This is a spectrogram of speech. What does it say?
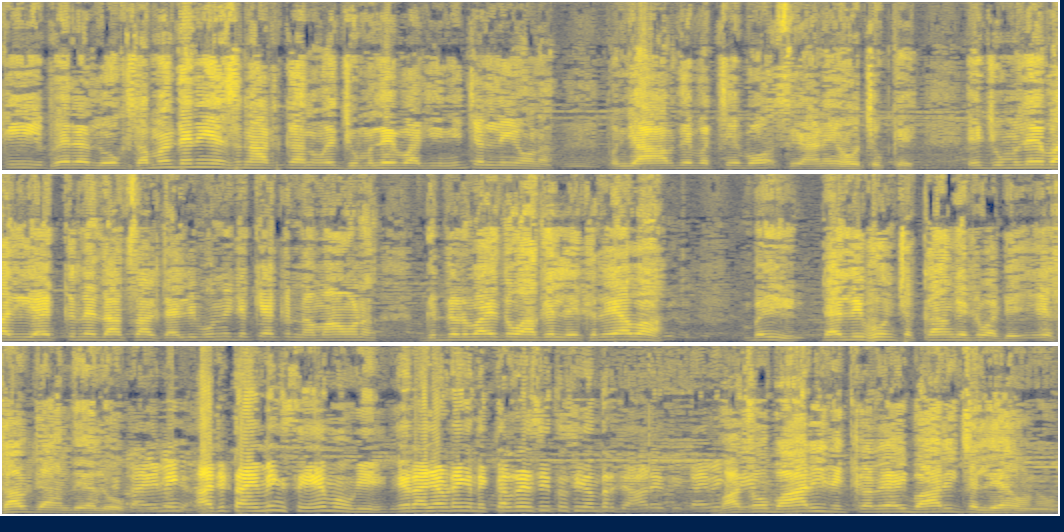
ਕੀ ਫਿਰ ਲੋਕ ਸਮਝਦੇ ਨਹੀਂ ਇਸ ਨਾਟਕਾਂ ਨੂੰ ਇਹ ਜੁਮਲੇਬਾਜ਼ੀ ਨਹੀਂ ਚੱਲਣੀ ਹੁਣ। ਪੰਜਾਬ ਦੇ ਬੱਚੇ ਬਹੁਤ ਸਿਆਣੇ ਹੋ ਚੁੱਕੇ। ਇਹ ਜੁਮਲੇਬਾਜ਼ੀ ਹੈ ਇੱਕ ਨੇ 10 ਸਾਲ ਟੈਲੀਫੋਨ ਨਹੀਂ ਚੱਕਿਆ ਇੱਕ ਨਵਾਂ ਹੁਣ ਗਿੱਦੜਵਾਏ ਤੋਂ ਆ ਕੇ ਲਿਖ ਰਿਹਾ ਵਾ। ਬਈ ਟੈਲੀਫੋਨ ਚੱਕਾਂਗੇ ਤੁਹਾਡੇ ਇਹ ਸਭ ਜਾਣਦੇ ਆ ਲੋਕ। ਟਾਈਮਿੰਗ ਅੱਜ ਟਾਈਮਿੰਗ ਸੇਮ ਹੋ ਗਈ। ਇਹ ਰਾਜਾ ਵੜਿੰਗ ਨਿਕਲ ਰਹੇ ਸੀ ਤੁਸੀਂ ਅੰਦਰ ਜਾ ਰਹੇ ਸੀ। ਟਾਈਮਿੰਗ ਬਸ ਉਹ ਬਾਹਰ ਹੀ ਨਿਕਲ ਰਿਹਾ ਹੀ ਬਾਹਰ ਹੀ ਚੱਲਿਆ ਹੁਣ ਉਹ।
